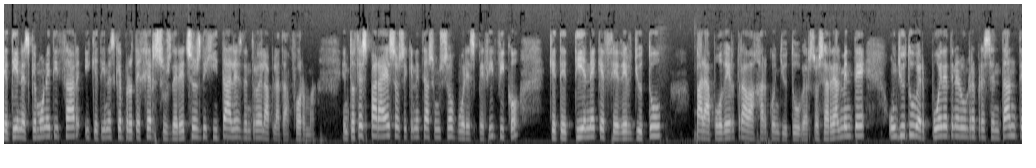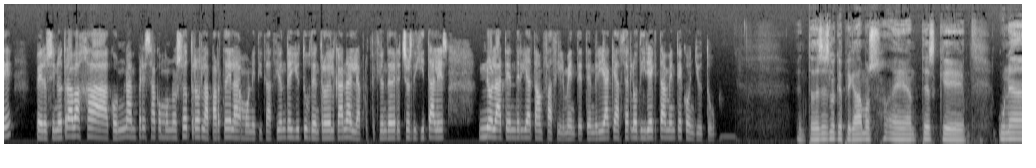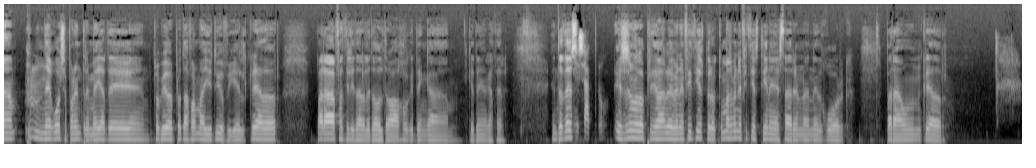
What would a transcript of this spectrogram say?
que tienes que monetizar y que tienes que proteger sus derechos digitales dentro de la plataforma. Entonces, para eso sí que necesitas un software específico que te tiene que ceder YouTube para poder trabajar con youtubers. O sea, realmente un youtuber puede tener un representante, pero si no trabaja con una empresa como nosotros, la parte de la monetización de YouTube dentro del canal y la protección de derechos digitales no la tendría tan fácilmente. Tendría que hacerlo directamente con YouTube. Entonces es lo que explicábamos eh, antes que una network se pone entre medias de propio plataforma de YouTube y el creador para facilitarle todo el trabajo que tenga que tenga que hacer. Entonces, Exacto. ese es uno de los principales beneficios, pero ¿qué más beneficios tiene estar en una network para un creador?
